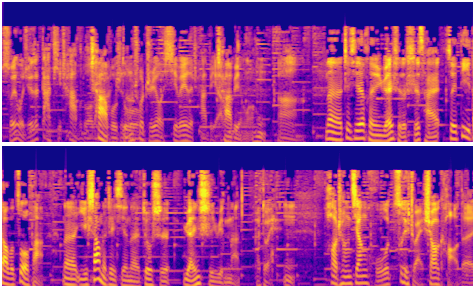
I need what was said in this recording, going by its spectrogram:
所以我觉得大体差不多吧，差不多只能说只有细微的差别。差别了，嗯。啊，那这些很原始的食材，最地道的做法，那以上的这些呢，就是原始云南。啊，对，嗯，号称江湖最拽烧烤的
